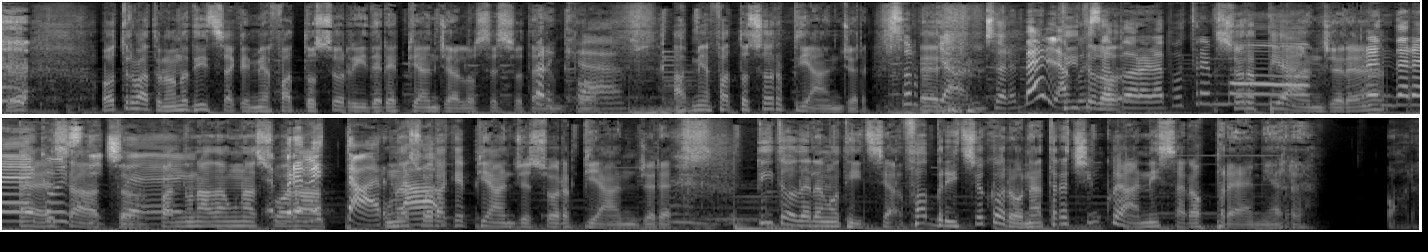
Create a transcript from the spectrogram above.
cioè, ho trovato una notizia che mi ha fatto sorridere e piangere allo stesso tempo. Ah, mi ha fatto sorpiangere. Sorpiangere. Bella titolo- questa parola, potremmo Sorpiangere? prendere, Eh, come esatto. si dice? Quando una, una suora, brevettarla. una suora che piange, sorpiangere. Titolo della notizia: Fabrizio Corona, tra cinque anni sarò premier. Ora.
